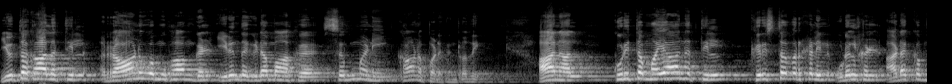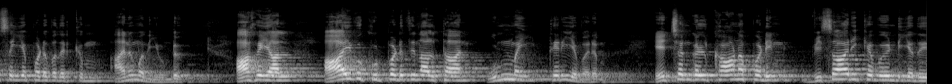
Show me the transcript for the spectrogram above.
யுத்த காலத்தில் இராணுவ முகாம்கள் இருந்த இடமாக செம்மணி காணப்படுகின்றது. ஆனால் குறித்த மயானத்தில் கிறிஸ்தவர்களின் உடல்கள் அடக்கம் செய்யப்படுவதற்கும் அனுமதியுண்டு. ஆகையால் ஆய்வுக்குட்படுத்தினால்தான் உண்மை தெரிய வரும். எச்சங்கள் காணப்படின் விசாரிக்க வேண்டியது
